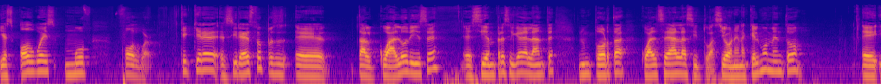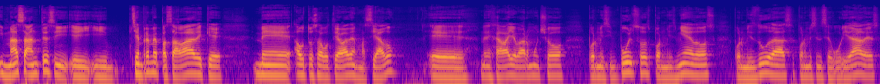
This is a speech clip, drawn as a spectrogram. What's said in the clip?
y es always move forward. ¿Qué quiere decir esto? Pues eh, tal cual lo dice, eh, siempre sigue adelante, no importa cuál sea la situación. En aquel momento y más antes y siempre me pasaba de que me autosaboteaba demasiado, eh, me dejaba llevar mucho por mis impulsos, por mis miedos, por mis dudas, por mis inseguridades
